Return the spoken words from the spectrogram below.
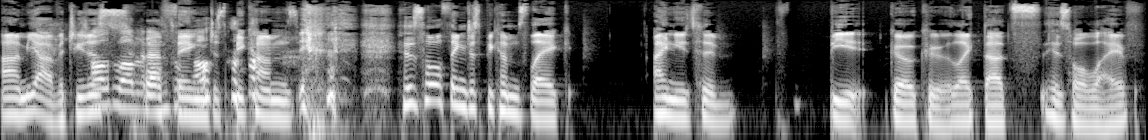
Um, yeah, Vegeta's All's well that whole thing well. just becomes his whole thing just becomes like, I need to beat Goku. Like that's his whole life.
